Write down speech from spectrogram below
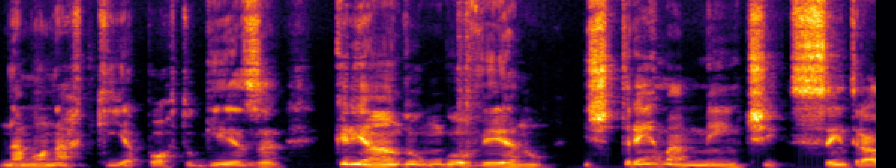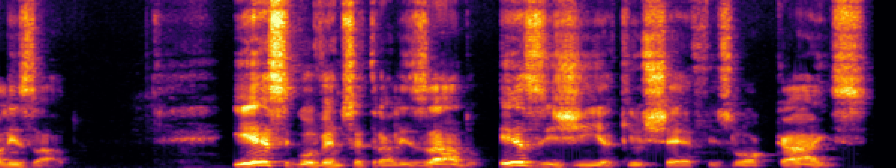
na monarquia portuguesa, criando um governo extremamente centralizado. E esse governo centralizado exigia que os chefes locais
